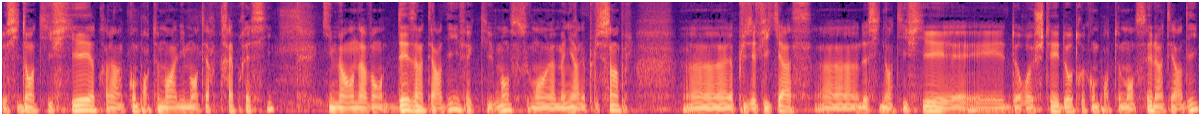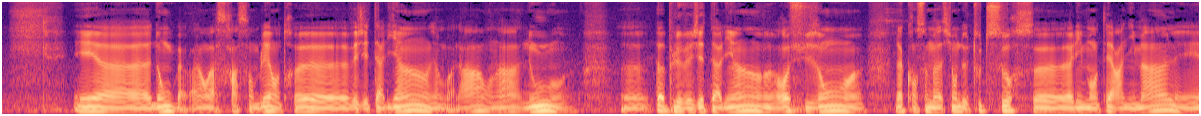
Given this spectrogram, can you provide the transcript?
de s'identifier à travers un comportement alimentaire très précis qui met en avant des interdits. Effectivement, c'est souvent la manière la plus simple euh, la plus efficace de s'identifier et, de rejeter d'autres comportements, c'est l'interdit. Et donc, bah, on va se rassembler entre végétaliens. Voilà, on a nous, euh, peuple végétalien, refusons la consommation de toute source alimentaire animale et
